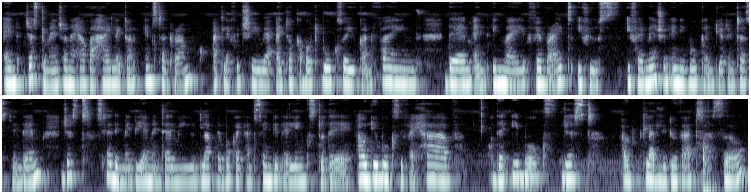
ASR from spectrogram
and just to mention i have a highlight on instagram at life with shay where i talk about books where you can find them. And in my favorites if you if i mention any book and you're interested in them just slide in my dm and tell me you'd love the book. I can send you the links to the audiobooks if i have the ebooks. Just I would gladly do that. So,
